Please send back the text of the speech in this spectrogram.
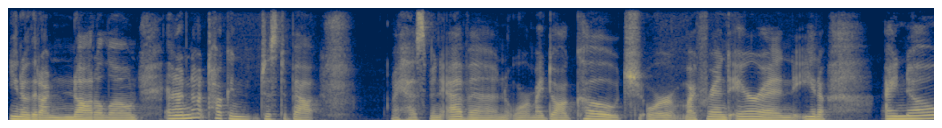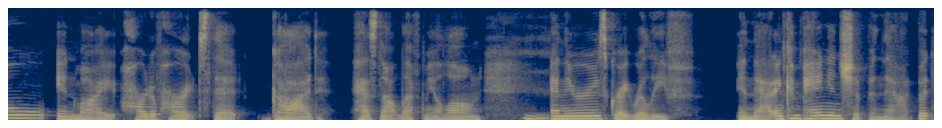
You know, that I'm not alone. And I'm not talking just about my husband, Evan, or my dog, Coach, or my friend, Erin. You know, I know in my heart of hearts that God has not left me alone. Mm. And there is great relief in that and companionship in that. But,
